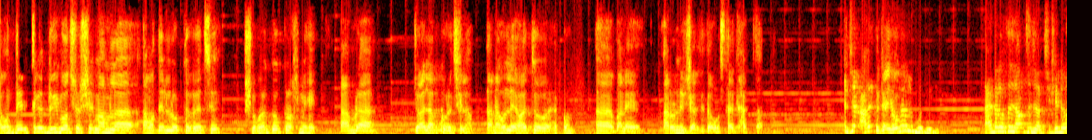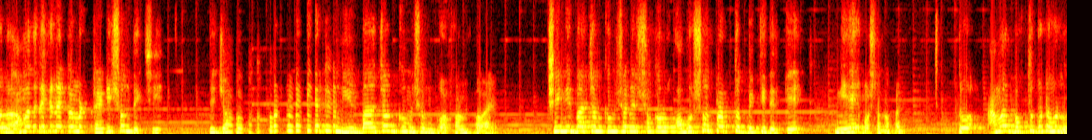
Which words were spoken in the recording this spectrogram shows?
এবং দেড় থেকে দুই বছর সে মামলা আমাদের লড়তে হয়েছে। সৌভাগ্যক্রমে আমরা জয়লাভ করেছিলাম। তা না হলে হয়তো এখন আহ, মানে আরও নির্যাতিত অবস্থায় থাকতাম। আচ্ছা যাই হোক। একটা কথা জানতে চাচ্ছি, সেটা হলো আমাদের এখানে একটা আমরা ট্র্যাডিশন দেখছি যে যখন নির্বাচন কমিশন গঠন হয়, সেই নির্বাচন কমিশনের সকল অবসরপ্রাপ্ত ব্যক্তিদেরকে নিয়ে বসানো হয়। তো আমার বক্তব্যটা হলো,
